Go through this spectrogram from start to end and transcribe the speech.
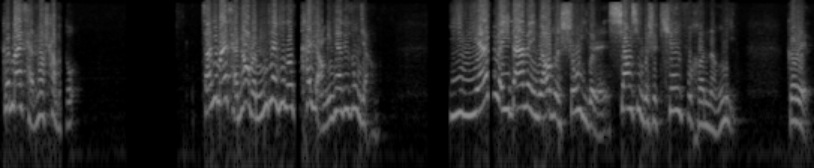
跟买彩票差不多。咱就买彩票吧，明天就能开奖，明天就中奖。以年为单位瞄准收益的人，相信的是天赋和能力。各位，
